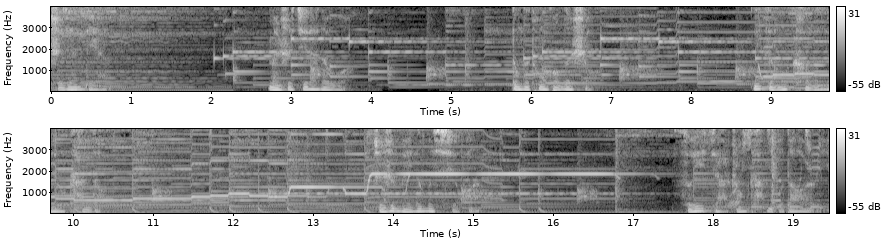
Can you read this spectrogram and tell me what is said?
时间点，满是期待的我。冻得通红的手，你怎么可能没有看到？只是没那么喜欢，所以假装看不到而已。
